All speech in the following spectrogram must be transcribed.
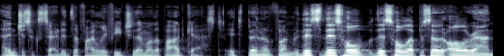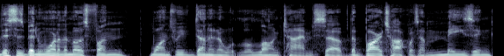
and just excited to finally feature them on the podcast It's been a fun this this whole this whole episode all around. This has been one of the most fun ones we've done in a, a long time. So the Bartok was amazing,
